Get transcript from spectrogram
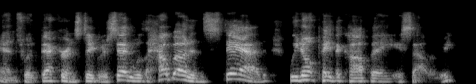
And so what Becker and Stigler said was, how about instead we don't pay the cop a, a salary?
